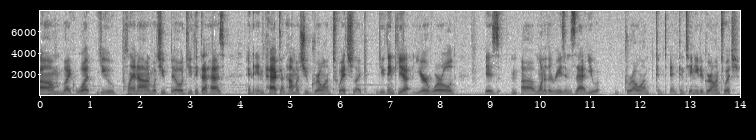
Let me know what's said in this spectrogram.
um, like what you plan out and what you build, do you think that has an impact on how much you grow on Twitch? Like, do you think, yeah, your world is uh, one of the reasons that you grow on con- and continue to grow on Twitch?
